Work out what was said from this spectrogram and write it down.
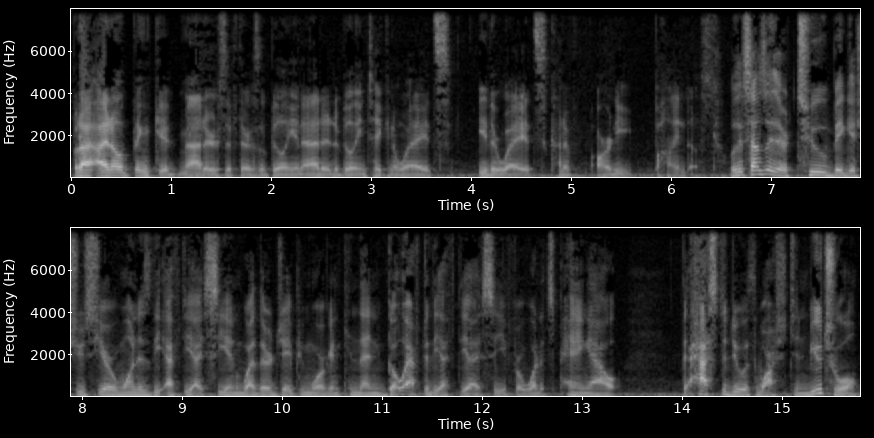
but I, I don't think it matters if there's a billion added, a billion taken away. It's either way. It's kind of already behind us. Well, it sounds like there are two big issues here. One is the FDIC and whether JP Morgan can then go after the FDIC for what it's paying out that has to do with Washington Mutual.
